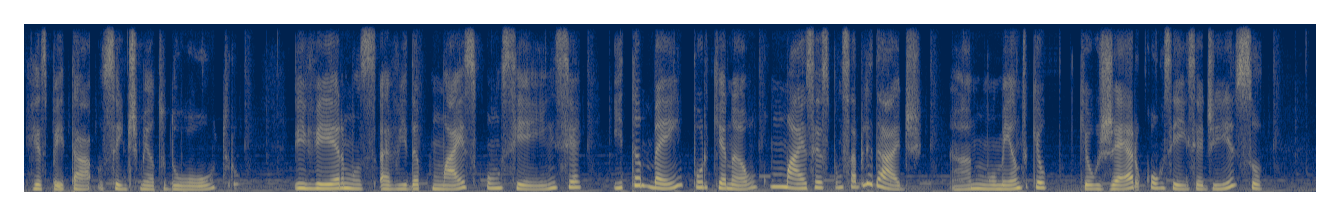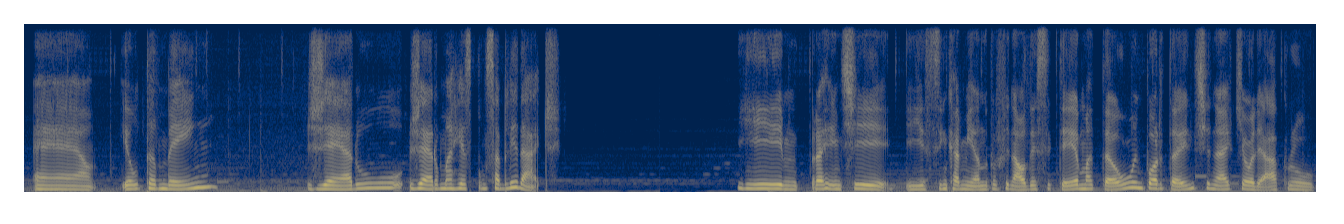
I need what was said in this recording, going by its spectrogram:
respeitar o sentimento do outro, vivermos a vida com mais consciência e também, por que não, com mais responsabilidade. Né? No momento que eu, que eu gero consciência disso, é, eu também gero, gero uma responsabilidade. E para a gente ir se encaminhando para o final desse tema tão importante, né, que é olhar para o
